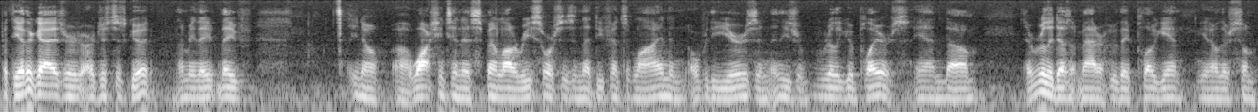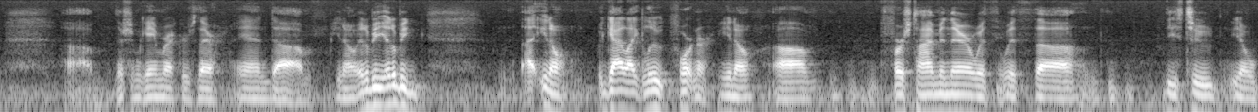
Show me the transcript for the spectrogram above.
But the other guys are, are just as good. I mean, they, they've, you know, uh, Washington has spent a lot of resources in that defensive line and over the years, and, and these are really good players. And um, it really doesn't matter who they plug in. You know, there's some um, there's some game records there, and um, you know, it'll be it'll be, uh, you know, a guy like Luke Fortner, you know, um, first time in there with with uh, these two, you know,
